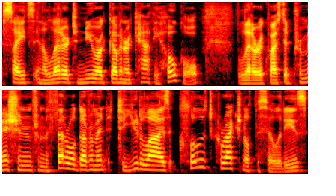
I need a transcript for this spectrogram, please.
sites in a letter to New York Governor Kathy Hochul. The letter requested permission from the federal government to utilize closed correctional facilities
